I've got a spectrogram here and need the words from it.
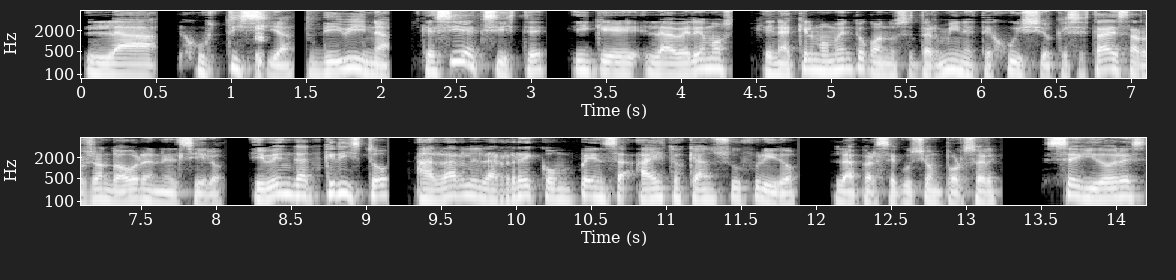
la justicia divina que sí existe y que la veremos en aquel momento cuando se termine este juicio que se está desarrollando ahora en el cielo y venga Cristo a darle la recompensa a estos que han sufrido la persecución por ser seguidores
